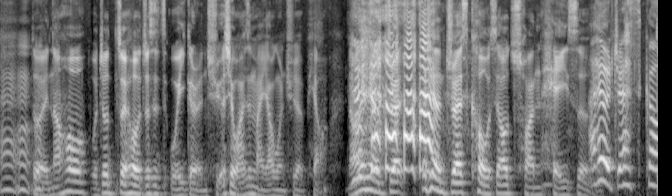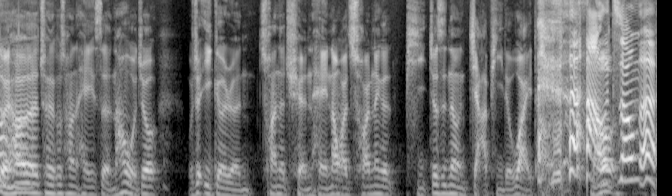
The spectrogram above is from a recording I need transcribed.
嗯嗯，对。然后我就最后就是我一个人去，而且我还是买摇滚区的票。然后那天的 dress 那天的 dress code 是要穿黑色，还有 dress code，对，他的 dress code 穿黑色。然后我就我就一个人穿的全黑，然后我还穿那个皮，就是那种假皮的外套，好中二。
